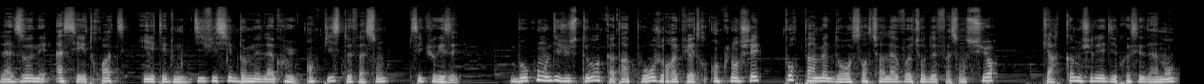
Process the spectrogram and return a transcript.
la zone est assez étroite il était donc difficile d'emmener la grue en piste de façon sécurisée. Beaucoup ont dit justement qu'un drapeau rouge aurait pu être enclenché pour permettre de ressortir la voiture de façon sûre, car comme je l'ai dit précédemment,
